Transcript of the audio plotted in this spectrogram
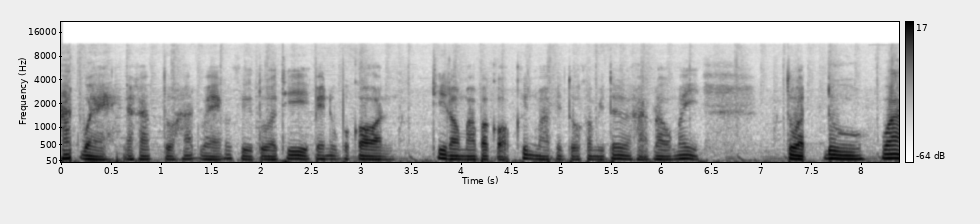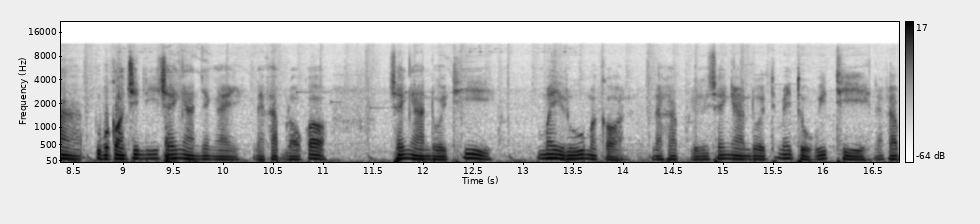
ฮาร์ดแวร์นะครับ ตัวฮาร์ดแวร์ก็คือตัวที่เป็นอุปกรณ์ที่เรามาประกอบขึ้นมาเป็นตัวคอมพิวเตอร์หากเราไม่ตรวจดูว่าอุปกรณ์ชิ้นนี้ใช้งานยังไงนะครับ เราก็ใช้งานโดยที่ไม่รู้มาก่อนนะครับ หรือใช้งานโดยที่ไม่ถูกวิธีนะครับ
